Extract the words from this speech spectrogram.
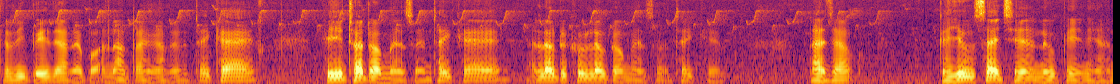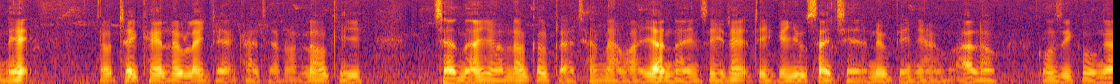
သတိပေးကြတယ်ပေါ့အနောက်တိုင်းကလည်းထိတ်ခဲခခီးထွက်တော့မယ်ဆိုရင်ထိတ်ခဲအလုပ်တစ်ခုလုပ်တော့မယ်ဆိုရင်ထိတ်ခဲဒါကြောင့်ဂယုစိုက်ခြင်းအနုပညာနဲ့တို့ထိတ်ခဲလှုပ်လိုက်တဲ့အခါကျတော့လောကီ ချမ်းသာရောလောကုတ္တရာချမ်းသာပါရနိုင်စေတဲ့ဒီဂယုစိုက်ခြင်းအနုပညာကိုအားလုံးကိုယ်စီကိုယ်ငါ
